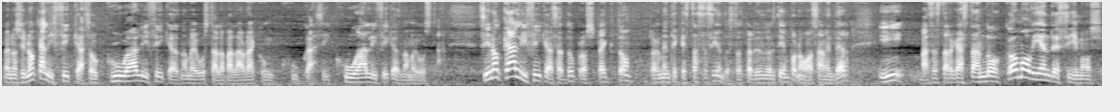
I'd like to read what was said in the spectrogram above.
Bueno, si no calificas o cualificas, no me gusta la palabra con Q casi, cualificas no me gusta. Si no calificas a tu prospecto, realmente ¿qué estás haciendo? Estás perdiendo el tiempo, no vas a vender y vas a estar gastando, como bien decimos,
